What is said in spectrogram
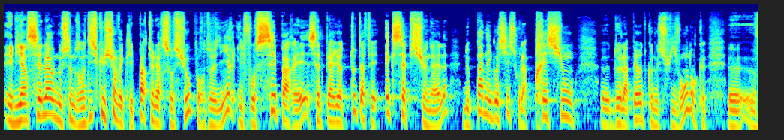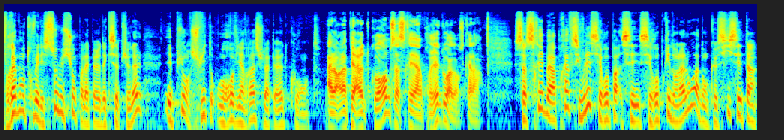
Eh bien, c'est là où nous sommes en discussion avec les partenaires sociaux pour te dire il faut séparer cette période tout à fait exceptionnelle, ne pas négocier sous la pression euh, de la période que nous suivons, donc euh, vraiment trouver les solutions pour la période exceptionnelle, et puis ensuite on reviendra sur la période courante. Alors la période courante, ça serait un projet de loi dans ce cas-là ça serait, bah, après, si vous voulez, c'est repris dans la loi. Donc si, un,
